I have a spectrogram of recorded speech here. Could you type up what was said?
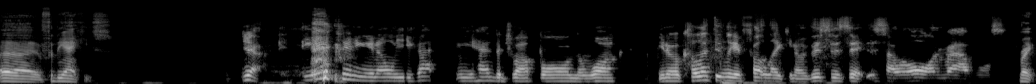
uh, for the Yankees. Yeah, the eighth inning. You know, when you got when you had the drop ball and the walk, you know, collectively it felt like you know this is it. This is how it all unravels. Right.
